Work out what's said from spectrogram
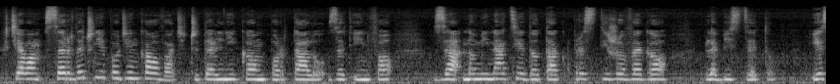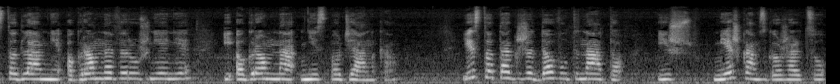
Chciałam serdecznie podziękować czytelnikom portalu Z-Info za nominację do tak prestiżowego plebiscytu. Jest to dla mnie ogromne wyróżnienie i ogromna niespodzianka. Jest to także dowód na to, iż mieszkam w Zgorzelcu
